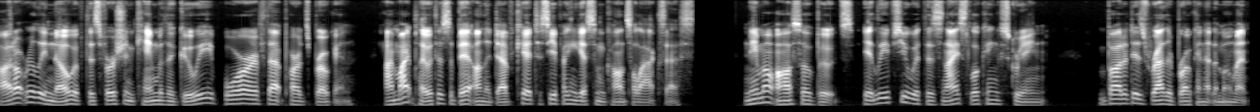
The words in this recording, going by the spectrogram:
I don't really know if this version came with a GUI or if that part's broken. I might play with this a bit on the dev kit to see if I can get some console access. Nemo also boots. It leaves you with this nice looking screen, but it is rather broken at the moment.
